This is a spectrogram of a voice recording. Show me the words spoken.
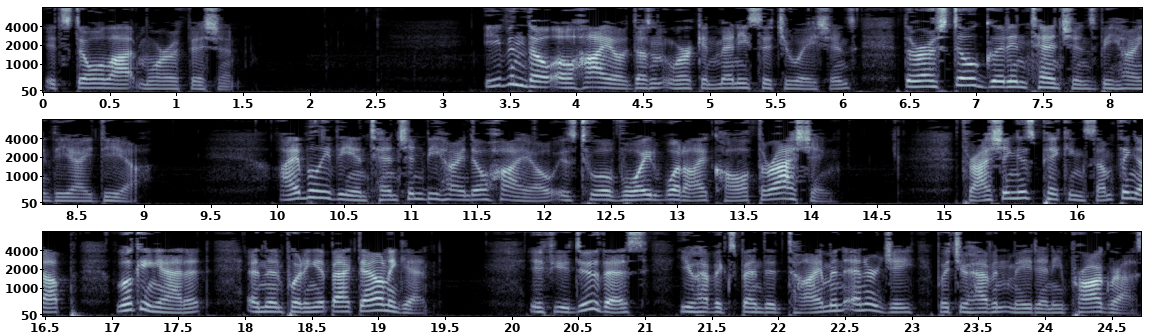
it's still a lot more efficient. Even though Ohio doesn't work in many situations, there are still good intentions behind the idea. I believe the intention behind Ohio is to avoid what I call thrashing. Thrashing is picking something up, looking at it, and then putting it back down again. If you do this, you have expended time and energy, but you haven't made any progress.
